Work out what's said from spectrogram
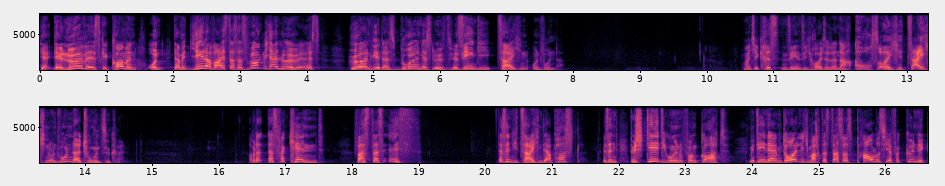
Der, der, Löwe ist gekommen und damit jeder weiß, dass es wirklich ein Löwe ist, hören wir das Brüllen des Löwens. Wir sehen die Zeichen und Wunder. Manche Christen sehen sich heute danach, auch solche Zeichen und Wunder tun zu können. Aber das verkennt, was das ist. Das sind die Zeichen der Apostel. Es sind Bestätigungen von Gott, mit denen er ihm deutlich macht, dass das, was Paulus hier verkündigt,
